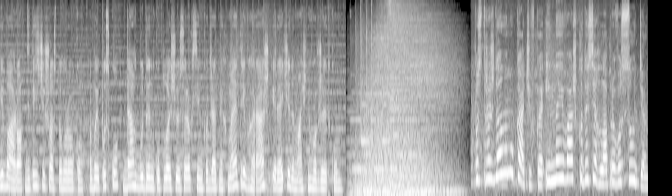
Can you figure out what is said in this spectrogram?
Vivaro 2006 року. Випуску дах будинку площею 47 квадратних метрів, гараж і речі домашнього вжитку. Постраждала Мукачівка і найважко досягла правосуддя.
